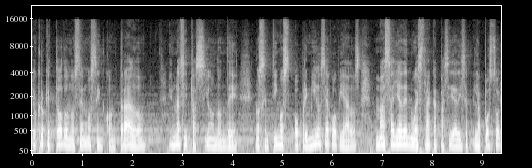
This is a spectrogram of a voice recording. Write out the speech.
Yo creo que todos nos hemos encontrado en una situación donde nos sentimos oprimidos y agobiados más allá de nuestra capacidad, dice el apóstol,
